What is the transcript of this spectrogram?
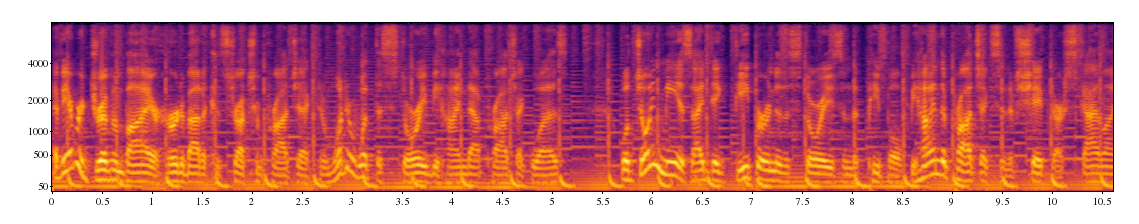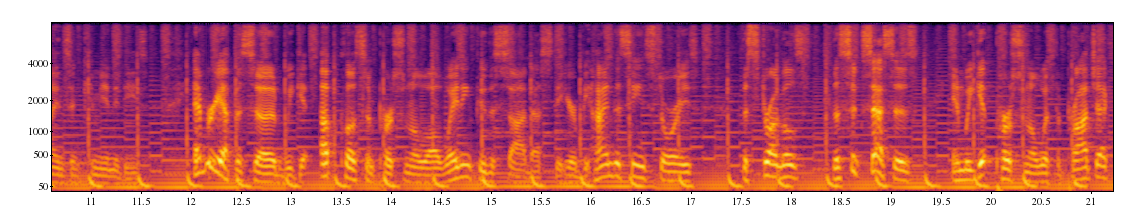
Have you ever driven by or heard about a construction project and wonder what the story behind that project was? Well, join me as I dig deeper into the stories and the people behind the projects that have shaped our skylines and communities. Every episode, we get up close and personal while wading through the sawdust to hear behind the scenes stories, the struggles, the successes, and we get personal with the project,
